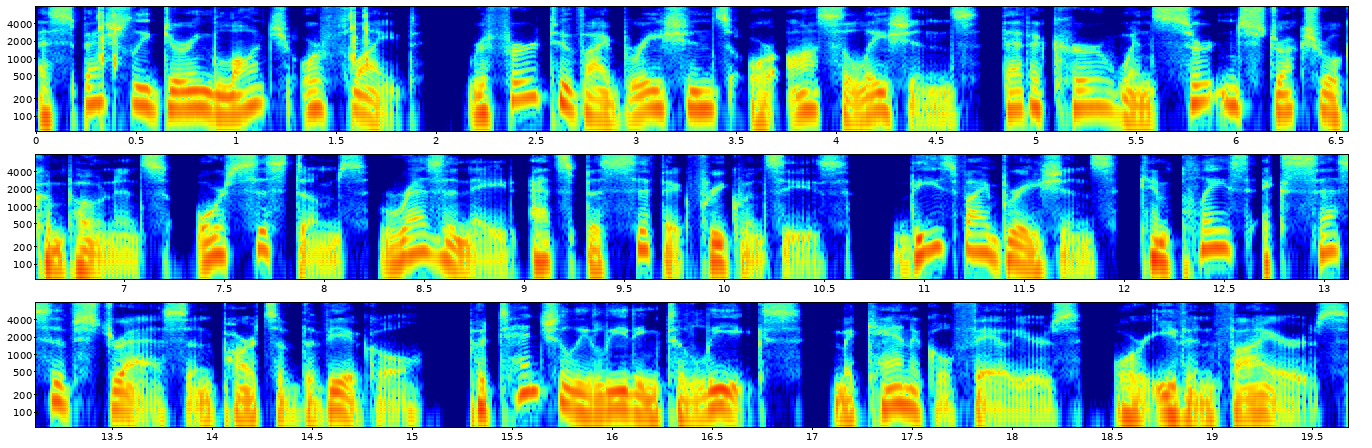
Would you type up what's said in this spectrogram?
especially during launch or flight, refer to vibrations or oscillations that occur when certain structural components or systems resonate at specific frequencies. These vibrations can place excessive stress on parts of the vehicle, potentially leading to leaks, mechanical failures, or even fires.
